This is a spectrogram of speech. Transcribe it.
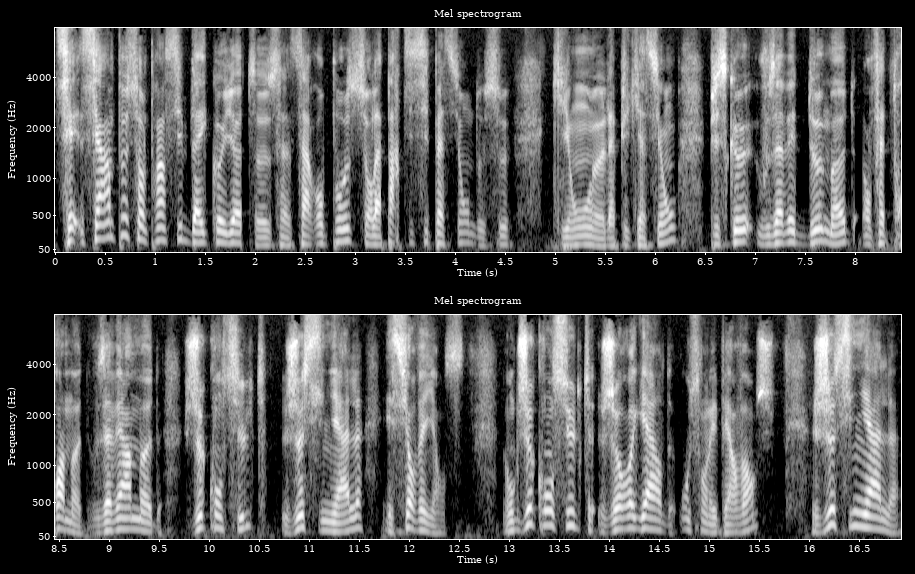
c'est un peu sur le principe d'iCoyote. euh, Ça, ça repose sur la participation de ceux qui ont euh, l'application, puisque vous avez deux modes, en fait trois modes. Vous avez un mode je consulte, je signale et surveillance. Donc je consulte, je regarde où sont les pervenches. Je signale,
